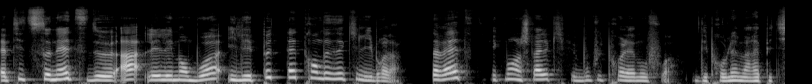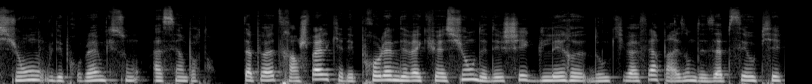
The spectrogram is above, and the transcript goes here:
la petite sonnette de Ah, l'élément bois, il est peut-être en déséquilibre là. Ça va être typiquement un cheval qui fait beaucoup de problèmes au foie, des problèmes à répétition ou des problèmes qui sont assez importants. Ça peut être un cheval qui a des problèmes d'évacuation des déchets glaireux, donc qui va faire par exemple des abcès aux pieds,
